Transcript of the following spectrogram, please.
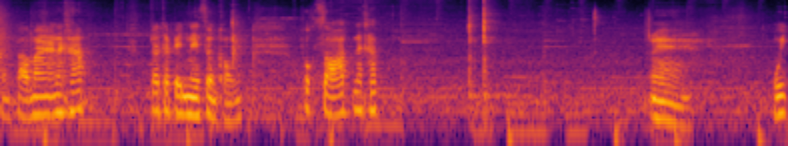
ส่วนต่อมานะครับ ก็จะเป็นในส่วนของพวกซอสนะครับ อุ้ย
